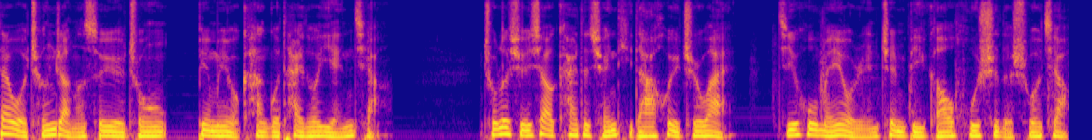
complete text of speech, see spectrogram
在我成长的岁月中，并没有看过太多演讲，除了学校开的全体大会之外，几乎没有人振臂高呼式的说教。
